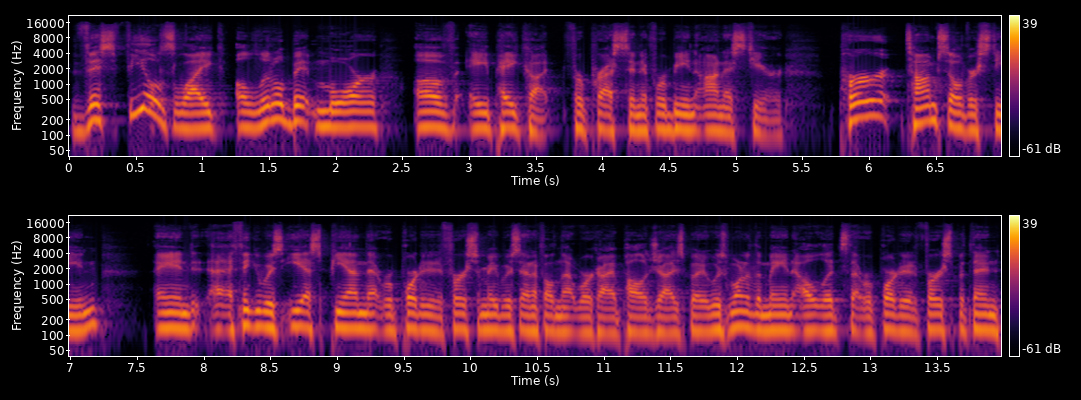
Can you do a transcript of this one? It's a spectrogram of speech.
This feels like a little bit more of a pay cut for Preston, if we're being honest here. Per Tom Silverstein, and I think it was ESPN that reported it first, or maybe it was NFL Network. I apologize, but it was one of the main outlets that reported it first. But then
